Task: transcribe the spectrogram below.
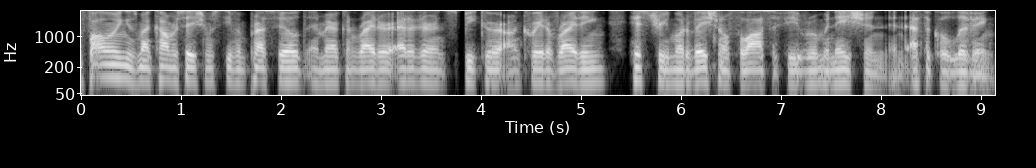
The following is my conversation with Steven Pressfield, an American writer, editor, and speaker on creative writing, history, motivational philosophy, rumination, and ethical living.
